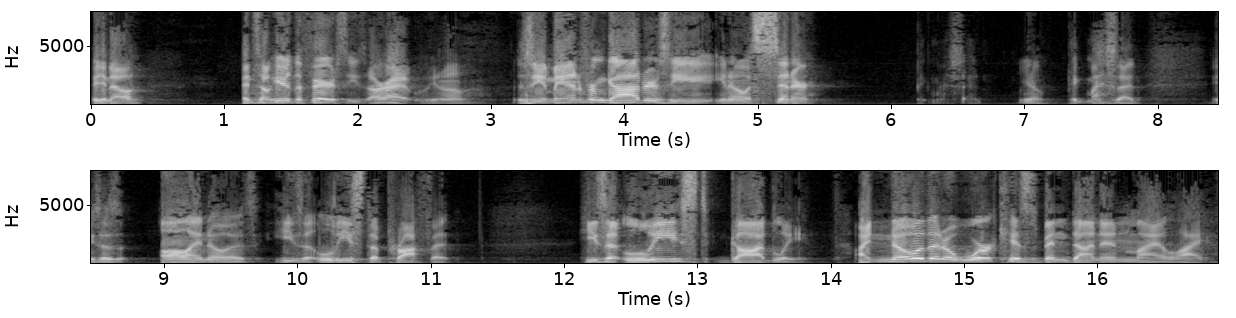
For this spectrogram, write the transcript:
you know, and so here the Pharisees. All right, you know, is he a man from God or is he, you know, a sinner? Pick my side. you know, pick my side. He says, all I know is he's at least a prophet. He's at least godly. I know that a work has been done in my life.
